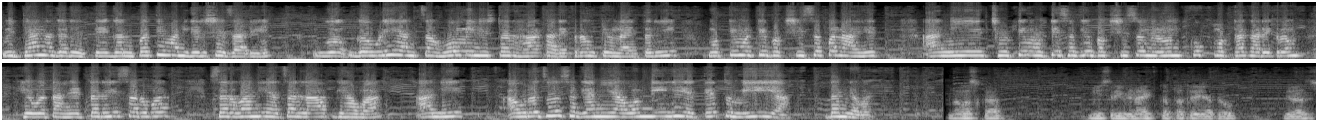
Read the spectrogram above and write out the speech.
विद्यानगर येथे गणपती मंदिर शेजारी ग- गवळी यांचा होम मिनिस्टर हा कार्यक्रम ठेवलाय. तरी मोठी मोठी बक्षिस पण आहेत आणि छोटी मोठी सगळी बक्षिस मिळून खूप मोठा कार्यक्रम ठेवत आहे. तरी सर्व सर्वांनी याचा लाभ घ्यावा आणि आवर्जून सगळ्यांनी यावं. मीही येते तुम्हीही या. धन्यवाद. नमस्कार. मी श्री विनायक दत्तात्रय यादव मिरज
